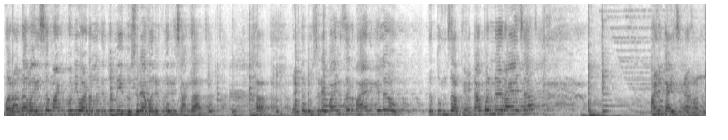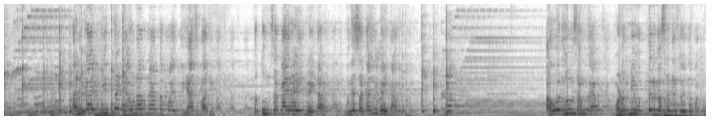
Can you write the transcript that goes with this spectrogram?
मग राधाबाईचं माठ कोणी वाढवलं ते तुम्ही दुसऱ्या बारीत तरी सांगा. नाही तर दुसऱ्या बारीत जर बाहेर गेलो तर तुमचा फेटा पण नाही राहायचा आणि काहीच नाही राहणार. आणि काय मी तर ठेवणार नाही आता पाहिजे ह्याच बारी तर तुमचं काय राहील भेटा उद्या सकाळी भेटा आवर्जून सांगता म्हणून मी उत्तर कसं देतोय ते बघा.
